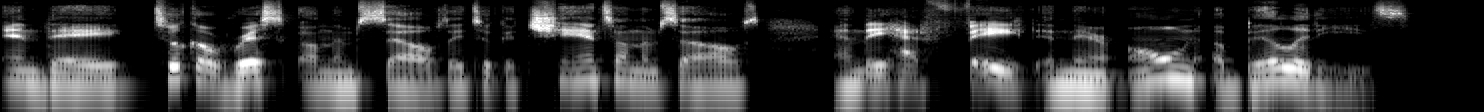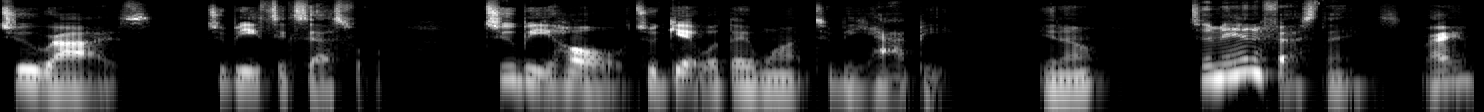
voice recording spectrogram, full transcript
and they took a risk on themselves. They took a chance on themselves and they had faith in their own abilities to rise, to be successful, to be whole, to get what they want, to be happy, you know, to manifest things, right?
